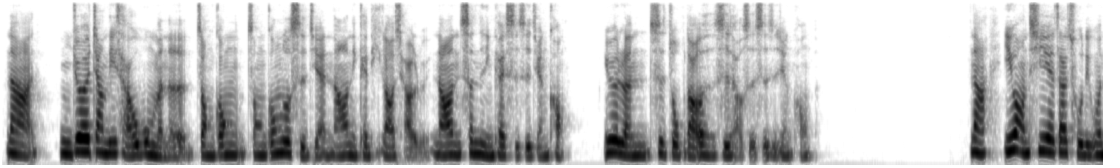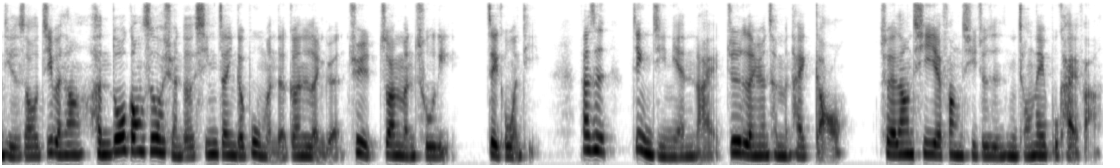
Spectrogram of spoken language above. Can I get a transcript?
那你就会降低财务部门的总工总工作时间，然后你可以提高效率，然后你甚至你可以实时监控，因为人是做不到二十四小时实时监控的。那以往企业在处理问题的时候，基本上很多公司会选择新增一个部门的跟人员去专门处理这个问题，但是近几年来，就是人员成本太高。所以让企业放弃，就是你从内部开发，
